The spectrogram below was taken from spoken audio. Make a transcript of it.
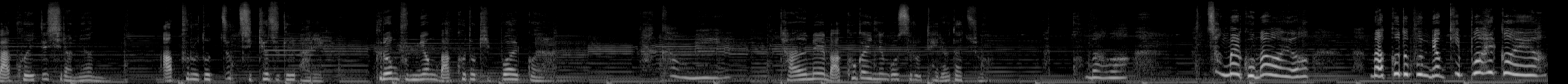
마코의 뜻이라면 앞으로도 쭉 지켜주길 바래. 그럼 분명 마코도 기뻐할 거야. 타카오미, 다음에 마코가 있는 곳으로 데려다 줘. 고마워. 정말 고마워요. 마코도 분명 기뻐할 거예요.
